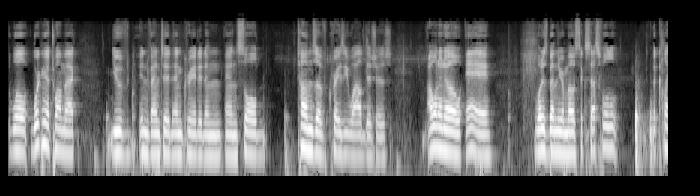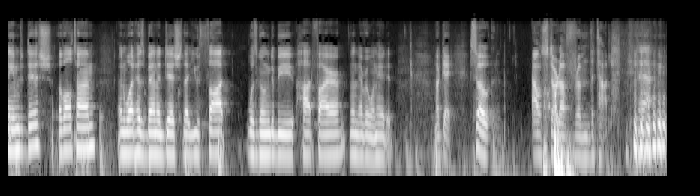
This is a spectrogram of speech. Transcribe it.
Well, working at Trois Mec, you've invented and created and and sold tons of crazy wild dishes. I want to know a what has been your most successful acclaimed dish of all time, and what has been a dish that you thought was going to be hot fire and everyone hated. Okay, so I'll start off from the top.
